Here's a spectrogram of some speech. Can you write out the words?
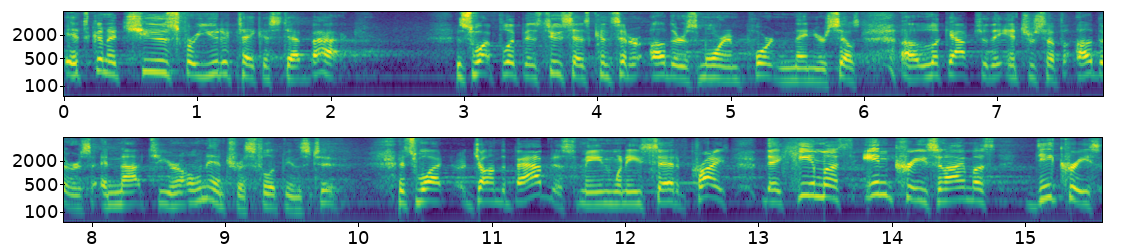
it's going to choose for you to take a step back. This is what Philippians 2 says consider others more important than yourselves. Uh, look out to the interests of others and not to your own interests, Philippians 2. It's what John the Baptist mean when he said of Christ that he must increase and I must decrease.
